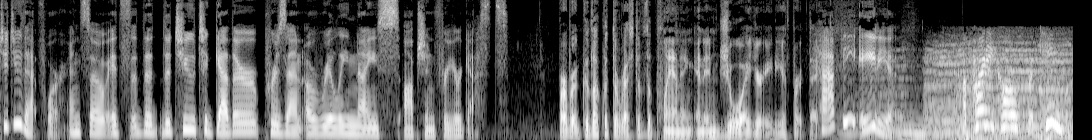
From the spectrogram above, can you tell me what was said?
to do that for. And so it's the the two together present a really nice option for your guests. Barbara, good luck with the rest of the planning and enjoy your 80th birthday. Happy 80th. A party calls for teamwork,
